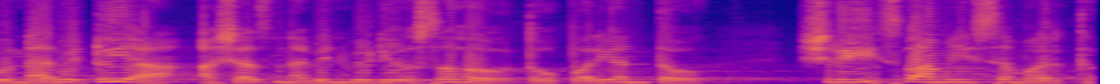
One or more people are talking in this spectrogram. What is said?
पुन्हा भेटूया अशाच नवीन व्हिडिओसह. तोपर्यंत श्री स्वामी समर्थ.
